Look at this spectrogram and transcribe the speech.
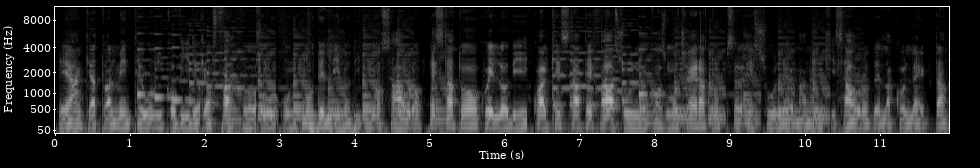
e anche attualmente unico video che ho fatto su un modellino di dinosauro è stato quello di qualche estate fa sul Cosmoceratops e sul Mamenchisauro della Collecta.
